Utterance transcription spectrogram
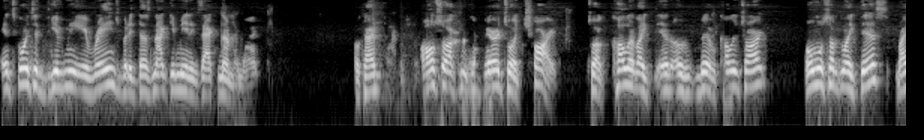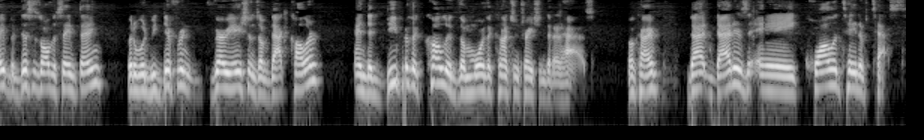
it's going to give me a range, but it does not give me an exact number, Matt. Okay. Also, I can compare it to a chart, to a color like a bit of a color chart, almost something like this, right? But this is all the same thing, but it would be different variations of that color. And the deeper the color, the more the concentration that it has. Okay that that is a qualitative test.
